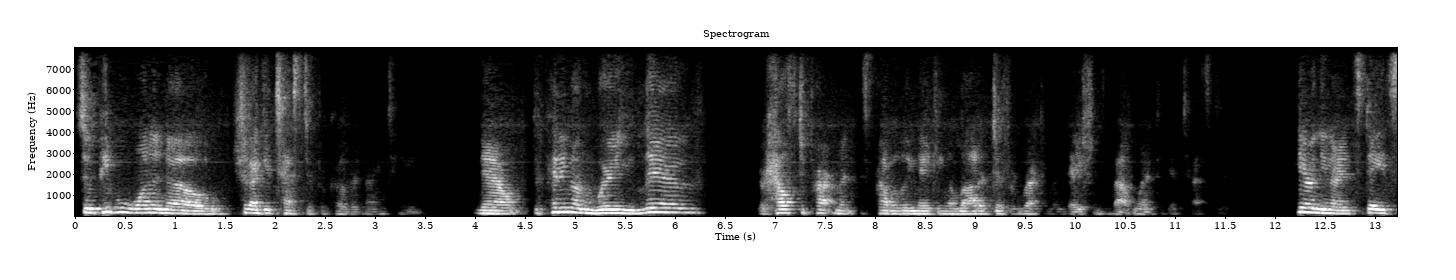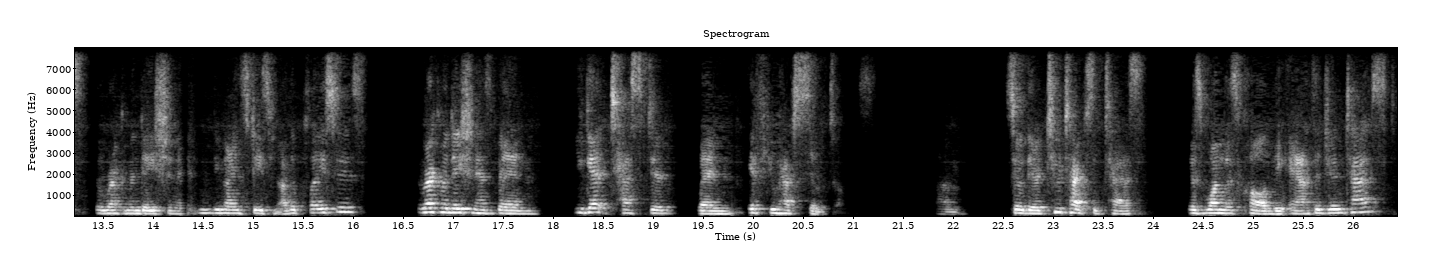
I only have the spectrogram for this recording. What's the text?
so people want to know, should I get tested for COVID-19? Now, depending on where you live, your health department is probably making a lot of different recommendations about when to get tested. Here in the United States, the recommendation in the United States and other places, the recommendation has been you get tested when, if you have symptoms. Um, so there are two types of tests. There's one that's called the antigen test,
